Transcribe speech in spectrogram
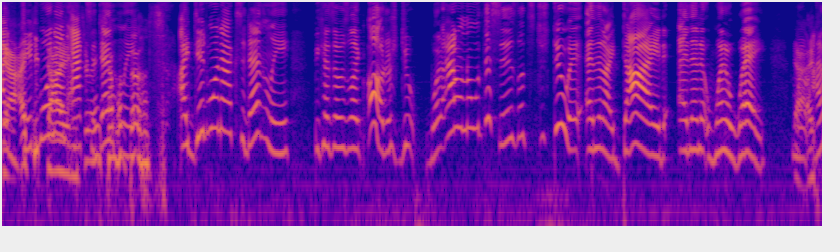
yeah, I did keep one on accidentally. I did one accidentally because I was like, "Oh, just do what? I don't know what this is. Let's just do it." And then I died, and then it went away. Yeah, I I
